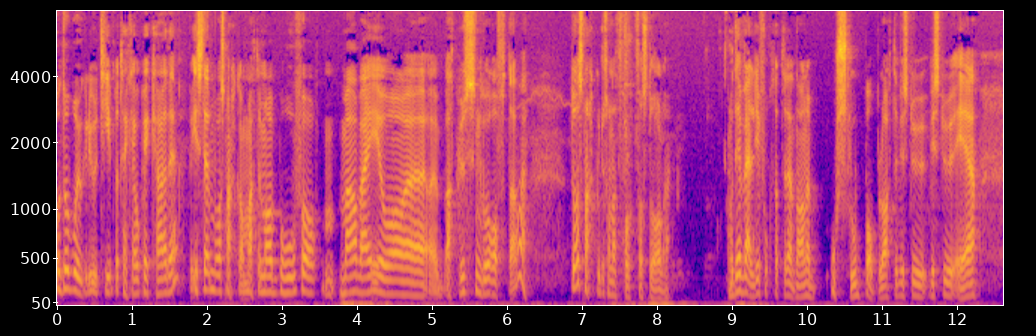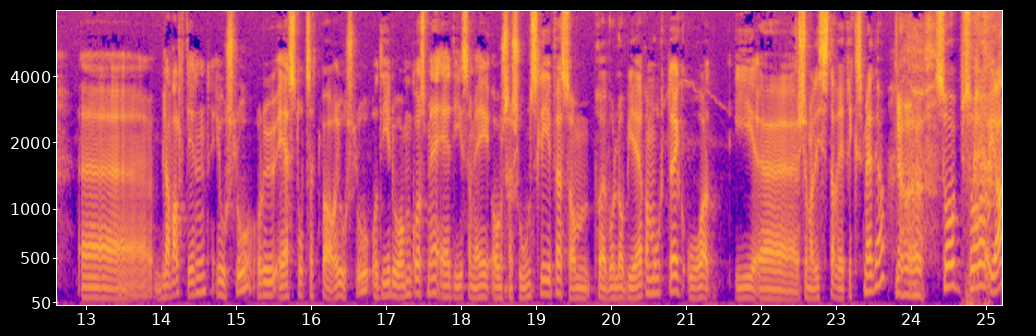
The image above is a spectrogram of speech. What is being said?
Og da bruker de jo tid på å tenke ok, hva er det? Istedenfor å snakke om at vi har behov for mer vei og eh, at bussen går oftere. Da snakker du sånn at folk forstår det. Og det er veldig fort at den der Oslo-bobla at hvis du, hvis du er eh, blir valgt inn i Oslo, og du er stort sett bare i Oslo, og de du omgås med, er de som er i organisasjonslivet, som prøver å lobbyere mot deg, og i uh, journalister i riksmedia, så, så ja.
